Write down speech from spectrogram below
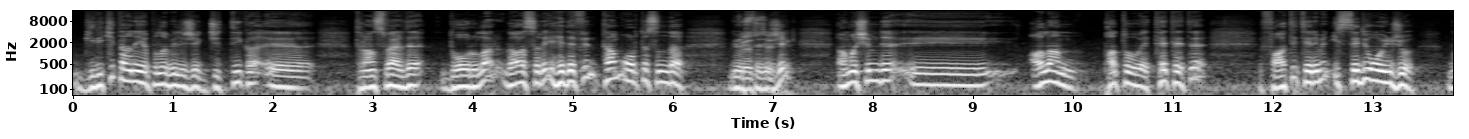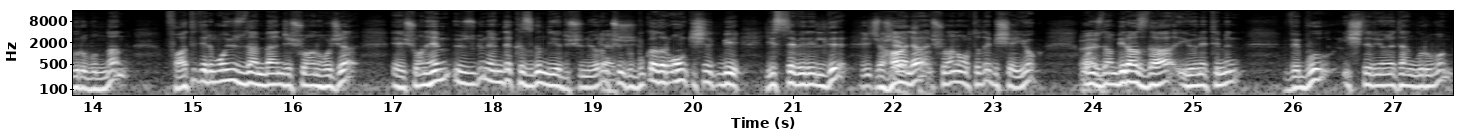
bir iki tane yapılabilecek ciddi e, transferde doğrular Galatasaray'ı hedefin tam ortasında gösterecek. Gösterecek. Ama şimdi e, Alan, Pato ve TTT Fatih Terim'in istediği oyuncu grubundan. Fatih Terim o yüzden bence şu an hoca e, şu an hem üzgün hem de kızgın diye düşünüyorum. Ya Çünkü bu kadar 10 kişilik bir liste verildi Hiçbir ve şey yok hala şu an. şu an ortada bir şey yok. O Evet. yüzden biraz daha yönetimin ve bu işleri yöneten grubun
